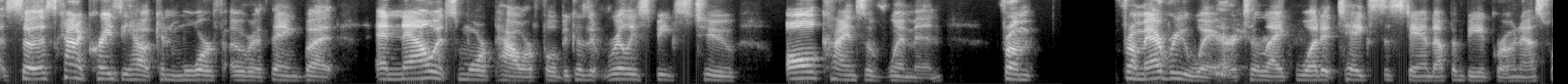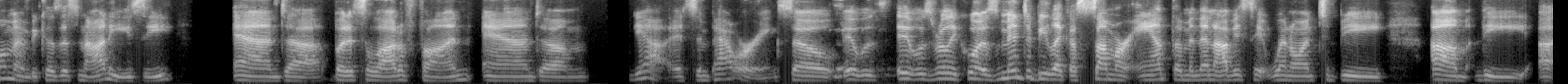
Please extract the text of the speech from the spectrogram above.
as. So it's kind of crazy how it can morph over a thing but and now it's more powerful because it really speaks to all kinds of women from from everywhere to like what it takes to stand up and be a grown ass woman because it's not easy and uh but it's a lot of fun and um yeah it's empowering so it was it was really cool it was meant to be like a summer anthem and then obviously it went on to be um the uh,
